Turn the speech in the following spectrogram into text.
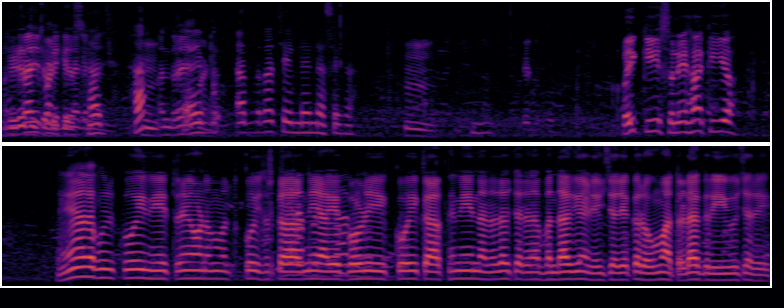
ਜਿਹੜੇ ਚੜ ਗਿਆ ਸੀ ਹਾਂਜੀ ਹਾਂ ਅੰਦਰਾਂ ਚ ਇੰਨੇ ਨਾ ਸੀਗਾ। ਹੂੰ। ਬਈ ਕੀ ਸੁਨੇਹਾ ਕੀ ਆ? ਇਹਨਾਂ ਦਾ ਕੋਈ ਕੋਈ ਨਹੀਂ ਇਤਨੇ ਹੁਣ ਮ- ਕੋਈ ਸਰਕਾਰ ਨਹੀਂ ਆਗੇ ਬੋੜੀ ਕੋਈ ਕੱਖ ਨਹੀਂ ਇਹਨਾਂ ਦਾ ਤਾਂ ਵਿਚਾਰਿਆਂ ਦਾ ਬੰਦਾ ਵੀ ਹੈ ਨਹੀਂ ਵਿਚਾਰੇ ਘਰੋਂ ਮਾਤੜਾ ਗਰੀਬ ਵਿਚਾਰੇ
